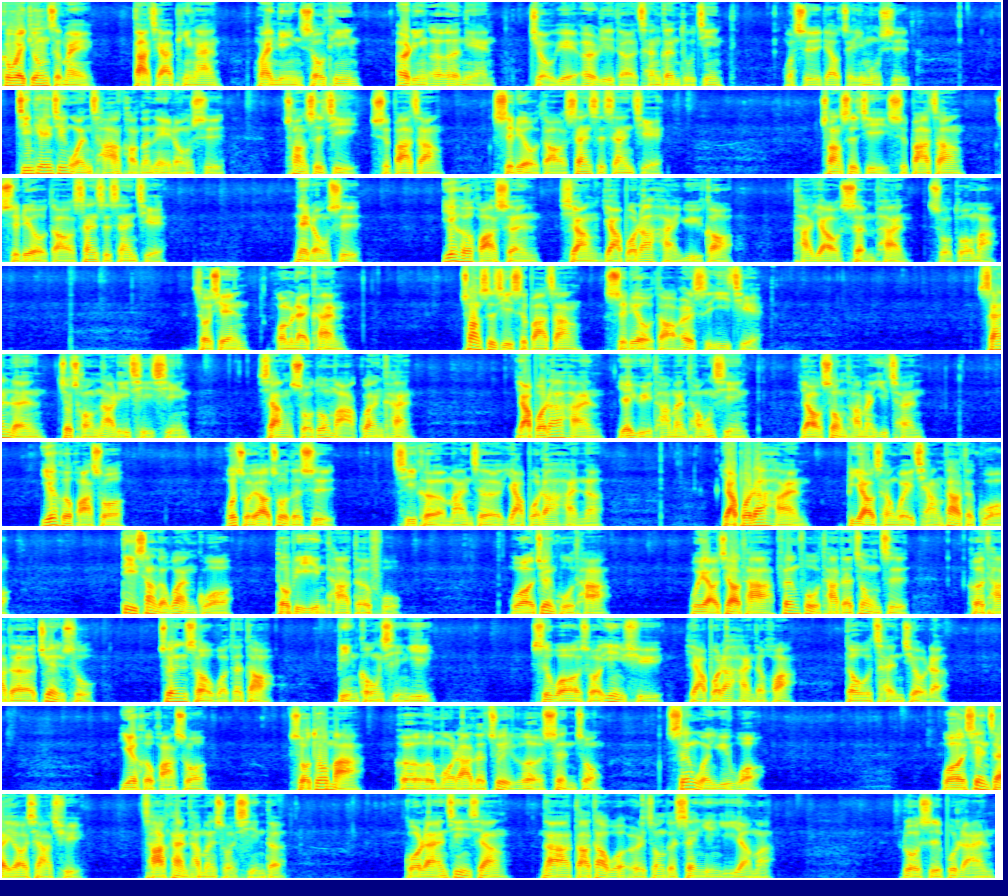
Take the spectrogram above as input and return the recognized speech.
各位弟兄姊妹，大家平安！欢迎您收听二零二二年九月二日的晨更读经。我是廖哲一牧师。今天经文查考的内容是《创世纪》十八章十六到三十三节。《创世纪》十八章十六到三十三节内容是：耶和华神向亚伯拉罕预告，他要审判。所多玛。首先，我们来看《创世纪》十八章十六到二十一节。三人就从那里起行，向所多玛观看。亚伯拉罕也与他们同行，要送他们一程。耶和华说：“我所要做的事，岂可瞒着亚伯拉罕呢？”亚伯拉罕。必要成为强大的国，地上的万国都必因他得福。我眷顾他，我要叫他吩咐他的众子和他的眷属遵守我的道，秉公行义，使我所应许亚伯拉罕的话都成就了。耶和华说：所多玛和蛾摩拉的罪恶甚重，声闻于我。我现在要下去查看他们所行的，果然尽像那达到我耳中的声音一样吗？若是不然，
